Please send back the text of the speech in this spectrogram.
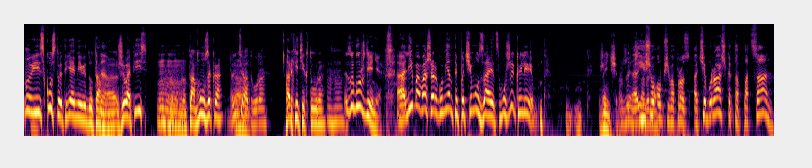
Ну, и искусство, это я имею в виду там Да. э, живопись, э, там музыка, Литература. архитектура, заблуждение. А, либо ваши аргументы, почему заяц мужик или м, женщина. А Еще общий вопрос. А Чебурашка-то пацан?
